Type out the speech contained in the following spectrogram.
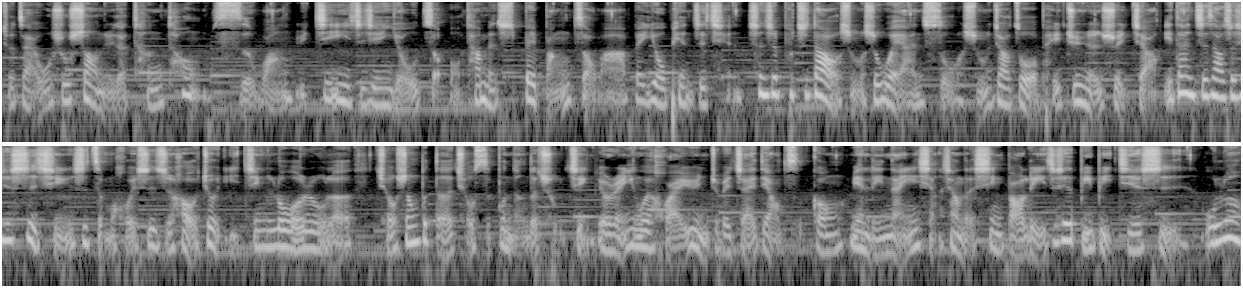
就在无数少女的疼痛、死亡与记忆之间游走。他们是被绑走啊，被诱骗之前，甚至不知道什么是慰安所，什么叫做陪军人睡觉。一旦知道这些事情是怎么回事之后，就已经落入了求生不得、求死不能的处境。有人因为怀孕就被摘掉子宫，面临难难以想象的。性暴力这些比比皆是，无论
